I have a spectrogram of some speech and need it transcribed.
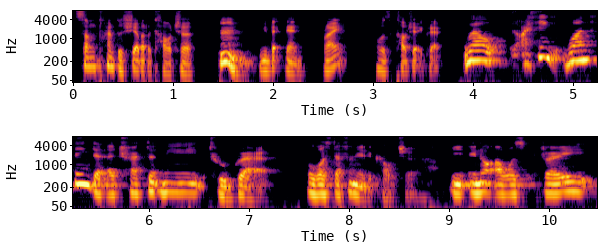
some time to share about the culture? Mm. Me back then, right? What was the culture at Grab? Well, I think one thing that attracted me to Grab was definitely the culture. You, you know, I was very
